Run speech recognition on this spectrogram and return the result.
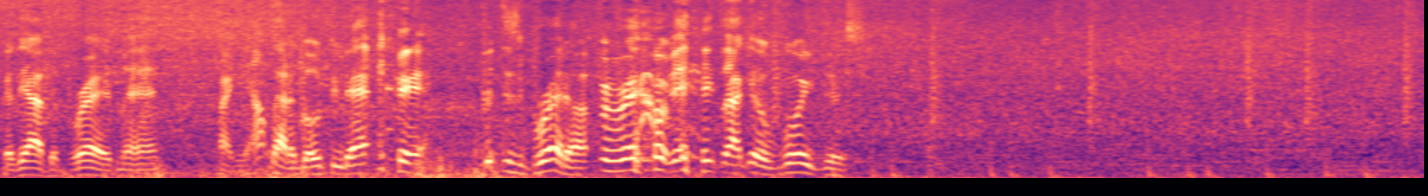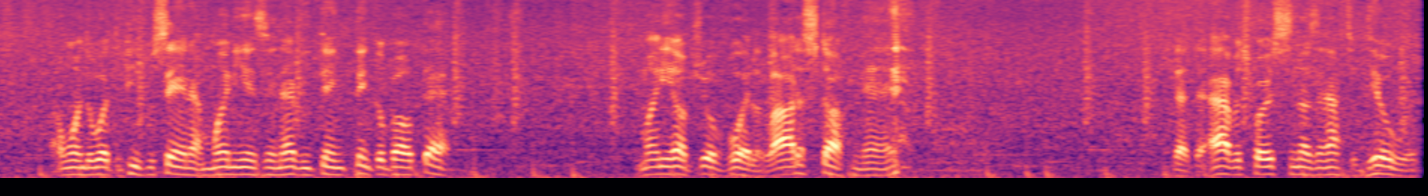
because they have the bread, man. Like, yeah, I don't gotta go through that. Put this bread up for real, so I can avoid this. I wonder what the people saying that money isn't everything think about that. Money helps you avoid a lot of stuff, man, that the average person doesn't have to deal with.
